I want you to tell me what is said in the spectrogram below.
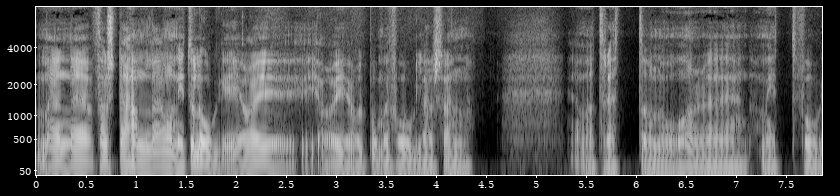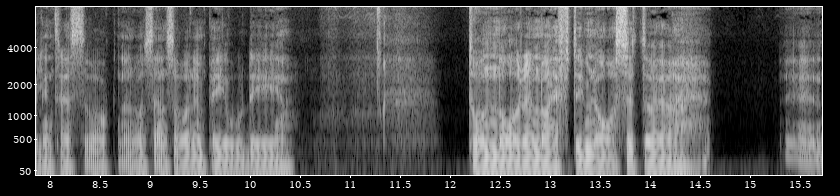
Men eh, första handlar ornitolog. Jag, jag har ju hållit på med fåglar sedan jag var 13 år. Eh, mitt fågelintresse vaknade och sen så var det en period i tonåren och efter gymnasiet då, jag, eh,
